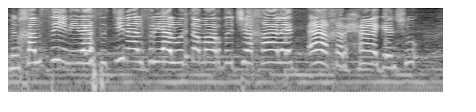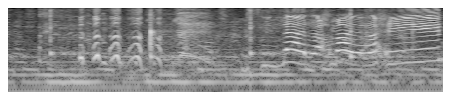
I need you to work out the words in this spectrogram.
من خمسين إلى ستين ألف ريال وأنت ما رضيتش يا خالد. آخر حاجة نشوف. بسم الله الرحمن الرحيم.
